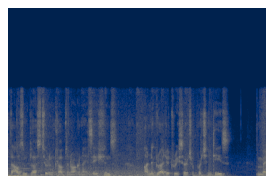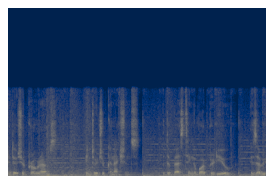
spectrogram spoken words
1,000 plus student clubs and organizations, undergraduate research opportunities, mentorship programs, internship connections. But the best thing about Purdue is that we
